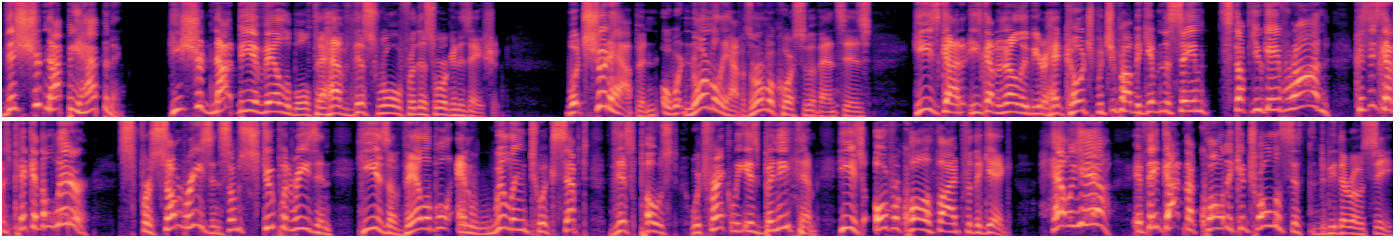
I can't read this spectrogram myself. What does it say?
This should not be happening. He should not be available to have this role for this organization. What should happen, or what normally happens, the normal course of events is he's got he's got to not only be your head coach, but you probably give him the same stuff you gave Ron because he's got his pick of the litter. For some reason, some stupid reason, he is available and willing to accept this post, which frankly is beneath him. He is overqualified for the gig. Hell yeah. If they'd gotten a quality control assistant to be their OC,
